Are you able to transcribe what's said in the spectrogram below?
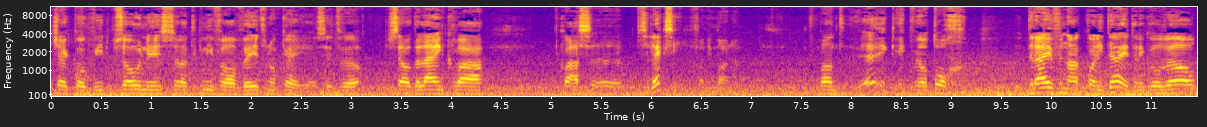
check ik ook wie de persoon is. Zodat ik in ieder geval weet van oké, okay, zitten we op dezelfde lijn qua, qua selectie van die mannen. Want ik, ik wil toch drijven naar kwaliteit. En ik wil wel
